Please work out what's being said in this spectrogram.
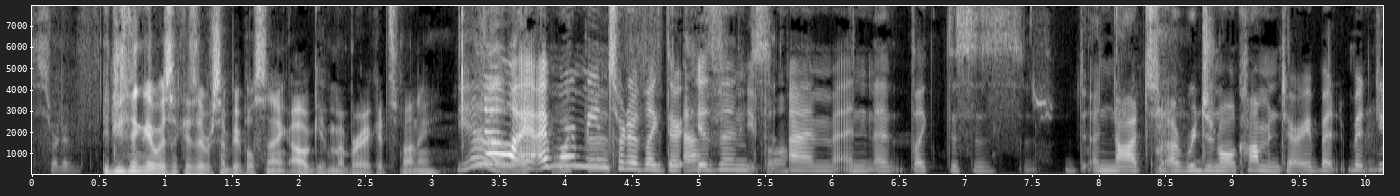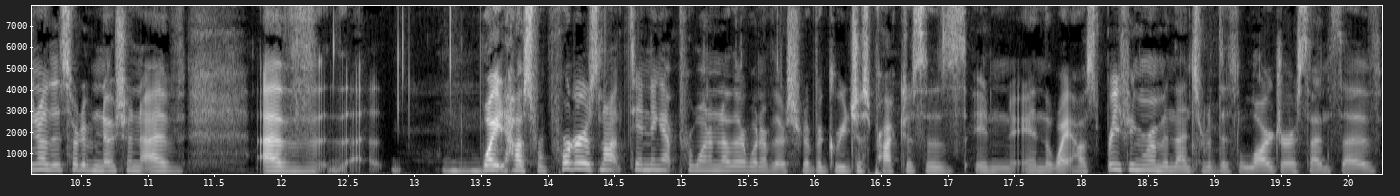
sort of Did you think there was because there were some people saying, "Oh, give him a break, it's funny"? Yeah, no, like, I, I more mean sort of like there F, not people? um, and, and like this is uh, not original commentary, but but you know this sort of notion of of uh, White House reporters not standing up for one another whenever there's sort of egregious practices in in the White House briefing room, and then sort of this larger sense of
